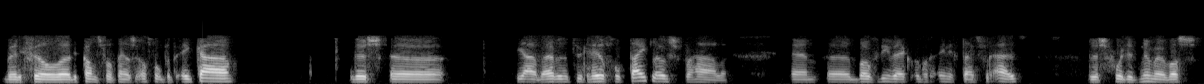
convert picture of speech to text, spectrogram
weet ik veel, de kans van Nederlands elftal op het EK. Dus ja, we hebben natuurlijk heel veel tijdloze verhalen. En uh, bovendien werk ik ook nog enige tijd vooruit. Dus voor dit nummer was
